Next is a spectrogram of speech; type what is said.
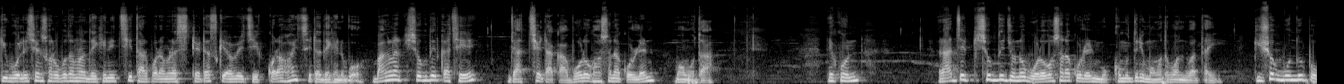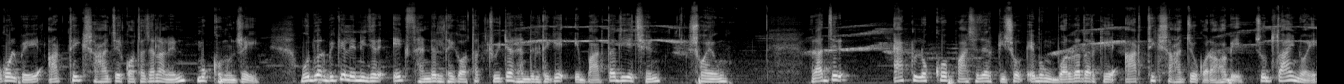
কী বলেছেন সর্বপ্রথম আমরা দেখে নিচ্ছি, তারপর আমরা স্ট্যাটাস কীভাবে চেক করা হয় সেটা দেখে নেব। বাংলার কৃষকদের কাছে যাচ্ছে টাকা, বড় ঘোষণা করলেন মমতা। দেখুন, রাজ্যের কৃষকদের জন্য বড় ঘোষণা করলেন মুখ্যমন্ত্রী মমতা বন্দ্যোপাধ্যায়। কৃষক বন্ধু প্রকল্পে আর্থিক সাহায্যের কথা জানালেন মুখ্যমন্ত্রী। বুধবার বিকেলে নিজের এক্স হ্যান্ডেল থেকে অর্থাৎ টুইটার হ্যান্ডেল থেকে এই বার্তা দিয়েছেন স্বয়ং। রাজ্যের এক লক্ষ পাঁচ হাজার কৃষক এবং বর্গাদারকে আর্থিক সাহায্য করা হবে। শুধু তাই নয়,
